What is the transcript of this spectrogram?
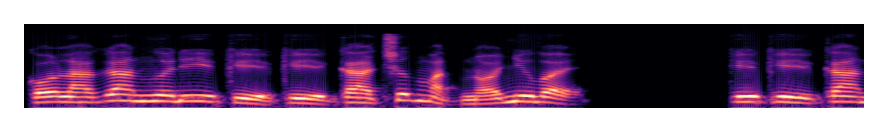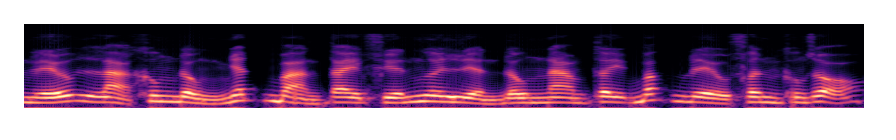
Có là gan ngươi đi kỳ kỳ ca trước mặt nói như vậy. Kỳ kỳ ca nếu là không đồng nhất bàn tay phiến ngươi liền đông nam tây bắc đều phân không rõ,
